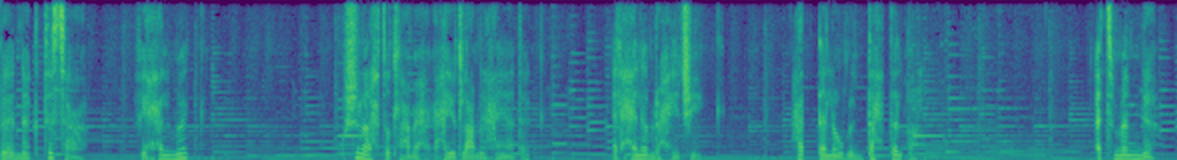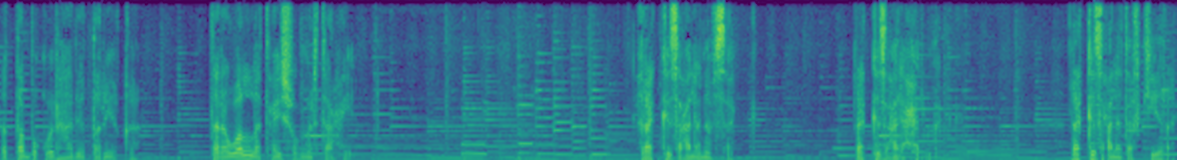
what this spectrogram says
بأنك تسعى في حلمك. وشنو رح تطلع حيطلع من حياتك؟ الحلم رح يجيك حتى لو من تحت الأرض. أتمنى تطبقون هذه الطريقة. ترى والله تعيشون مرتاحين. ركز على نفسك. ركز على حلمك. ركز على تفكيرك.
